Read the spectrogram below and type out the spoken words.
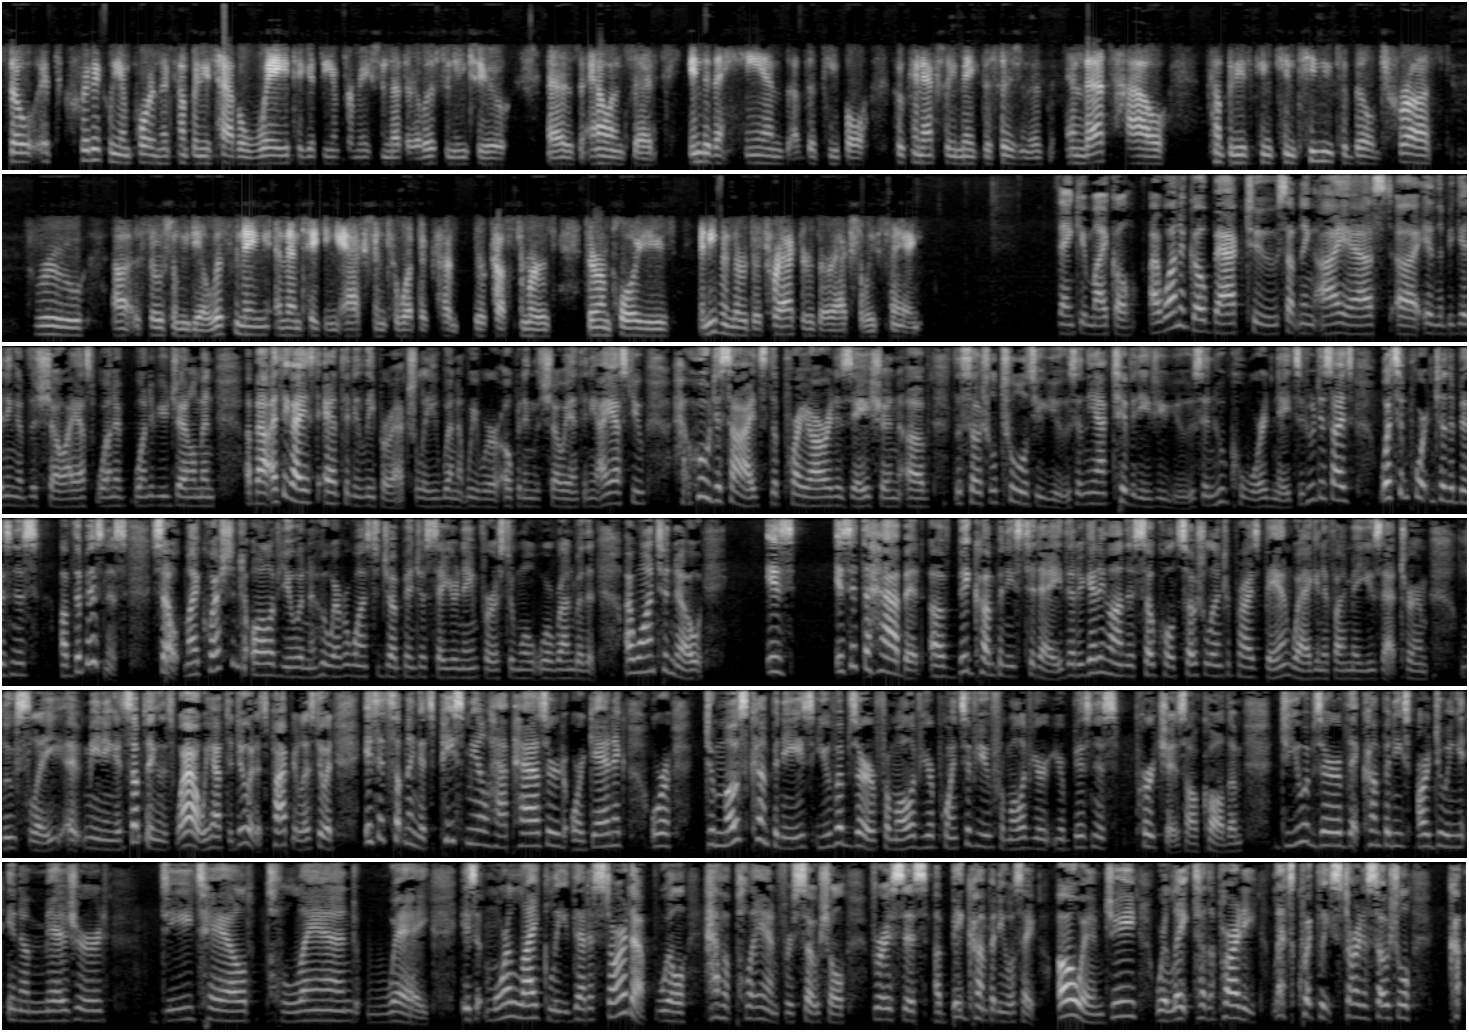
So it's critically important that companies have a way to get the information that they're listening to, as Alan said, into the hands of the people who can actually make decisions. And that's how companies can continue to build trust through uh, social media listening and then taking action to what the, their customers, their employees, and even their detractors are actually saying. Thank you, Michael. I want to go back to something I asked uh, in the beginning of the show. I asked one of one of you gentlemen about. I think I asked Anthony Leaper actually when we were opening the show. Anthony, I asked you who decides the prioritization of the social tools you use and the activities you use, and who coordinates it. Who decides what's important to the business of the business? So my question to all of you, and whoever wants to jump in, just say your name first, and we'll we'll run with it. I want to know is is it the habit of big companies today that are getting on this so-called social enterprise bandwagon, if I may use that term loosely, uh, meaning it's something that's, wow, we have to do it, it's popular, let's do it. Is it something that's piecemeal, haphazard, organic, or do most companies, you've observed from all of your points of view, from all of your, your business perches, I'll call them, do you observe that companies are doing it in a measured, detailed, planned way? Is it more likely that a startup will have a plan for social versus a big company will say, OMG, we're late to the party. Let's quickly start a social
